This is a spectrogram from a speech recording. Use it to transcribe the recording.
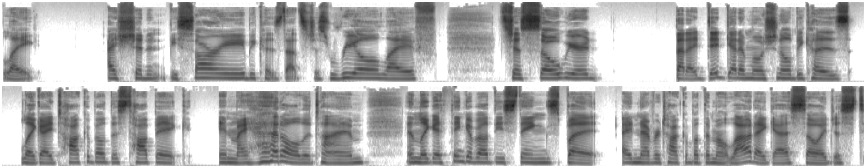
like I shouldn't be sorry because that's just real life. It's just so weird that I did get emotional because like I talk about this topic in my head all the time and like I think about these things but I never talk about them out loud, I guess. So I just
